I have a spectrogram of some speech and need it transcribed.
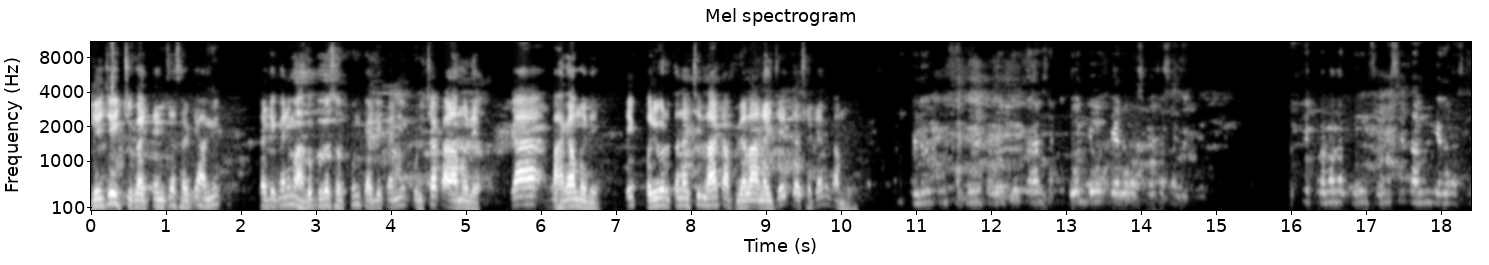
जे जे इच्छुक आहेत त्यांच्यासाठी आम्ही त्या ठिकाणी मागं पुढं सरकून त्या ठिकाणी पुढच्या काळामध्ये त्या भागामध्ये एक परिवर्तनाची लाट आपल्याला आणायची आहे त्यासाठी आम्ही काम करू दोन दिवस देणार असल्याचं सांगितलं. समस्या जाणून घेणार असल्याचं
